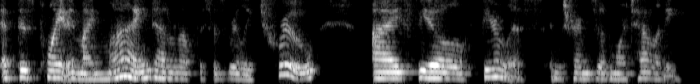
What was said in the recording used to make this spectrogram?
at this point in my mind. I don't know if this is really true. I feel fearless in terms of mortality.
